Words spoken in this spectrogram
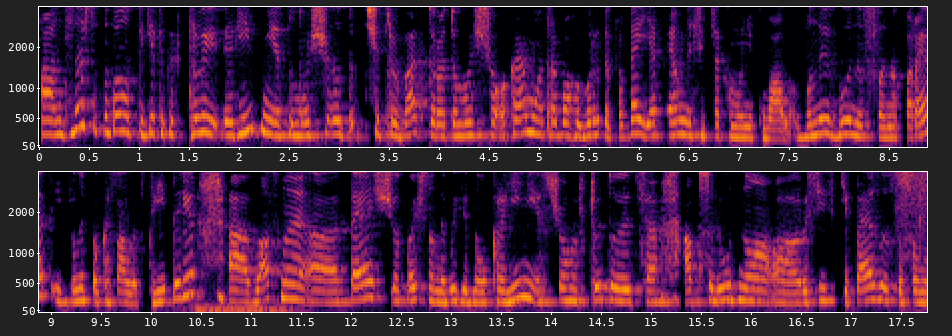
А ти знаєш, тут напевно є таких три рівні, тому що ну, чи три вектори, тому що окремо треба говорити про те, як Емнесі це комунікувало. Вони винесли наперед і вони показали в Твіттері, а власне те, що точно не вигідно Україні, з чого щитуються абсолютно російські тези стосовно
